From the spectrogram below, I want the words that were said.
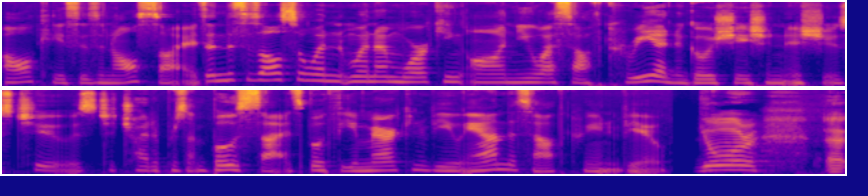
all cases and all sides. And this is also when when I'm working on U.S. South Korea negotiation issues too, is to try to present both sides, both the American view and the South Korean view. You're uh,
